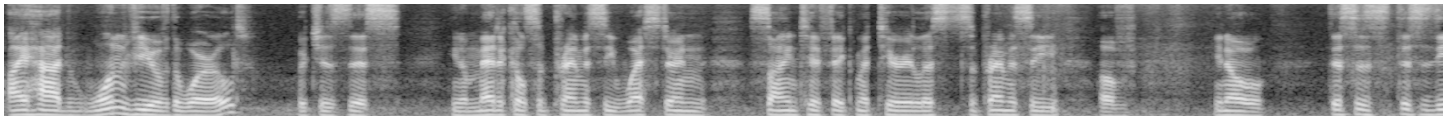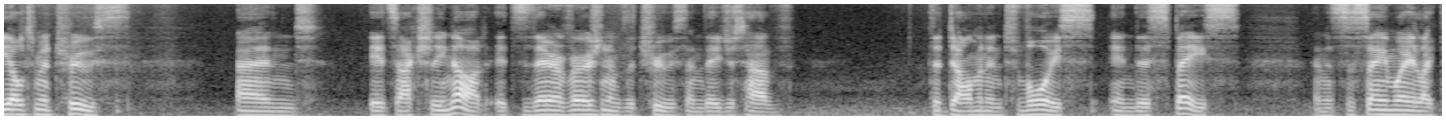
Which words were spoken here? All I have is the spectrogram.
i had one view of the world which is this you know medical supremacy western scientific materialist supremacy of you know this is this is the ultimate truth and it's actually not it's their version of the truth and they just have the dominant voice in this space. And it's the same way, like,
